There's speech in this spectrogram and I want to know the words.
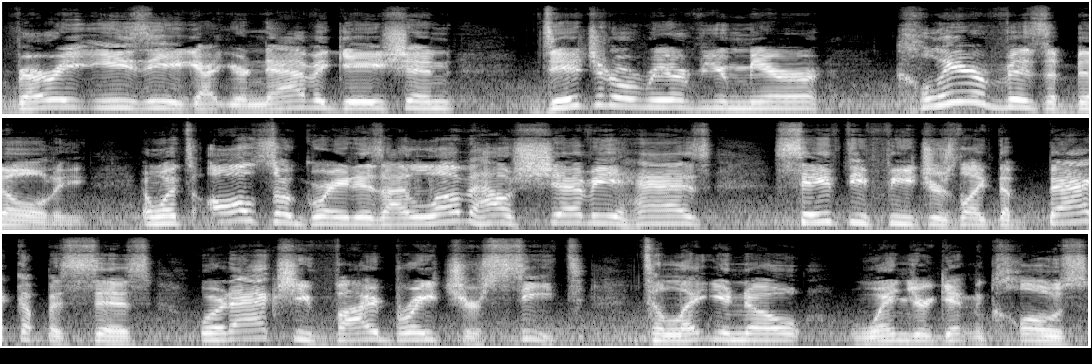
very easy. You got your navigation, digital rear view mirror, clear visibility. And what's also great is I love how Chevy has safety features like the backup assist where it actually vibrates your seat to let you know when you're getting close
